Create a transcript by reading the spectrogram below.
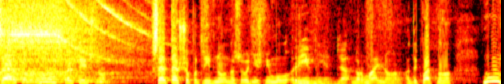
зеркало. Ну, практично все те, що потрібно на сьогоднішньому рівні для нормального, адекватного. Ну,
